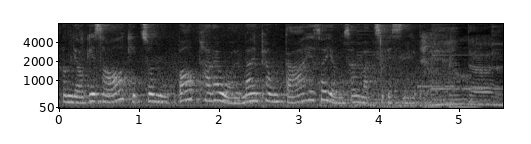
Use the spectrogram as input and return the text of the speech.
그럼 여기서 기초문법 8월 월말 평가 해서 영상 마치겠습니다. I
